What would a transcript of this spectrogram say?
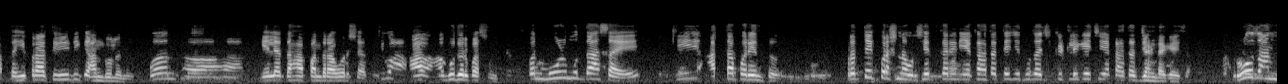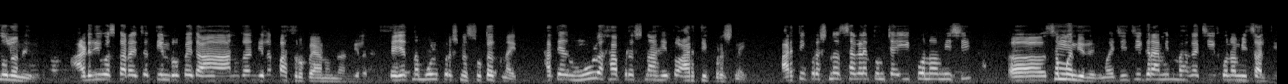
आता ही प्रातिनिधिक आंदोलन आहे. पण गेल्या दहा पंधरा वर्षात किंवा अगोदरपासून. पण मूळ मुद्दा असा आहे की आतापर्यंत प्रत्येक प्रश्नावर शेतकऱ्यांनी एका हातात त्याची दुधाची किटली घ्यायची एका हातात झेंडा घ्यायचा. रोज आंदोलन आहे. आठ दिवस करायचं तीन रुपये अनुदान दिलं पाच रुपये अनुदान दिलं. त्याच्यातनं मूळ प्रश्न सुटत नाहीत. हा त्या मूळ हा प्रश्न आहे तो आर्थिक प्रश्न आहे. आर्थिक प्रश्न सगळ्या तुमच्या इकॉनॉमीशी संबंधित आहेत. म्हणजे जी ग्रामीण भागाची इकॉनॉमी चालते.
